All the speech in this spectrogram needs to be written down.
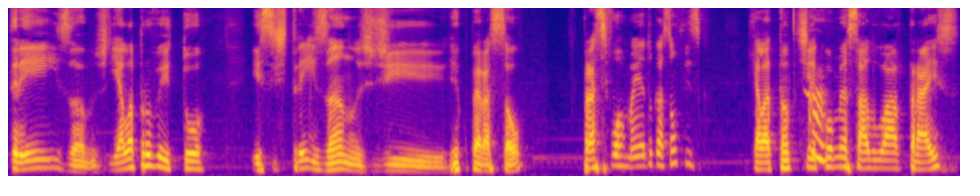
três anos. E ela aproveitou esses três anos de recuperação para se formar em educação física. Que ela tanto tinha Ah. começado lá atrás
